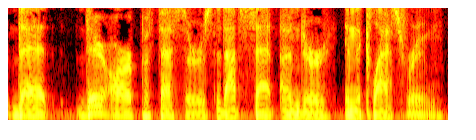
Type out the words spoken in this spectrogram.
that there are professors that I've sat under in the classroom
